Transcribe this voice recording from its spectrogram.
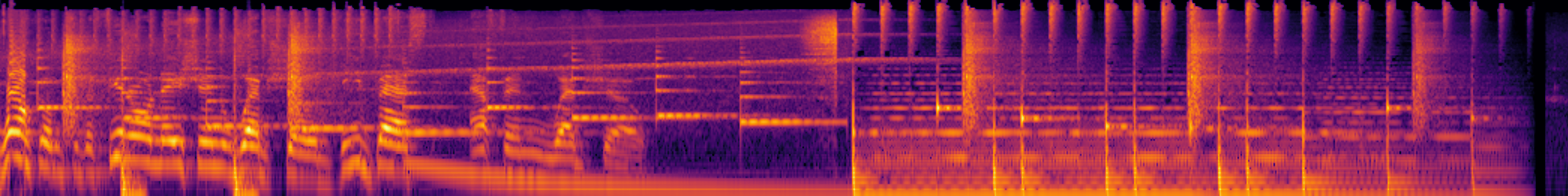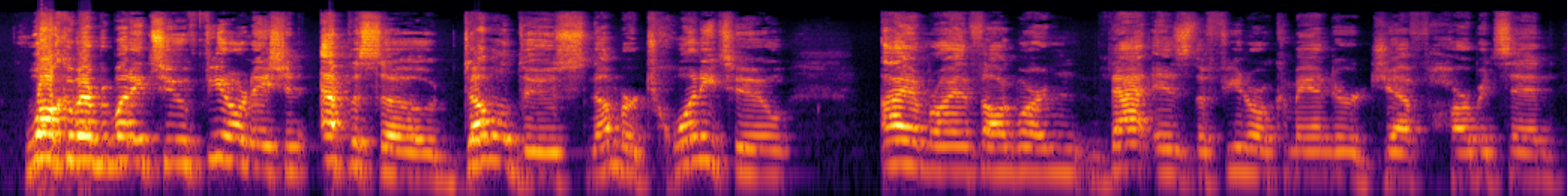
Welcome to the Funeral Nation Web Show, the best effing web show. Welcome everybody to Funeral Nation episode Double Deuce number 22. I am Ryan Thogmartin. That is the funeral commander, Jeff Harbison.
